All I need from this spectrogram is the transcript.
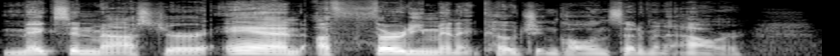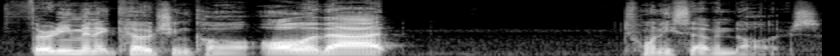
mix and master, and a 30 minute coaching call instead of an hour. 30 minute coaching call. All of that, $27.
